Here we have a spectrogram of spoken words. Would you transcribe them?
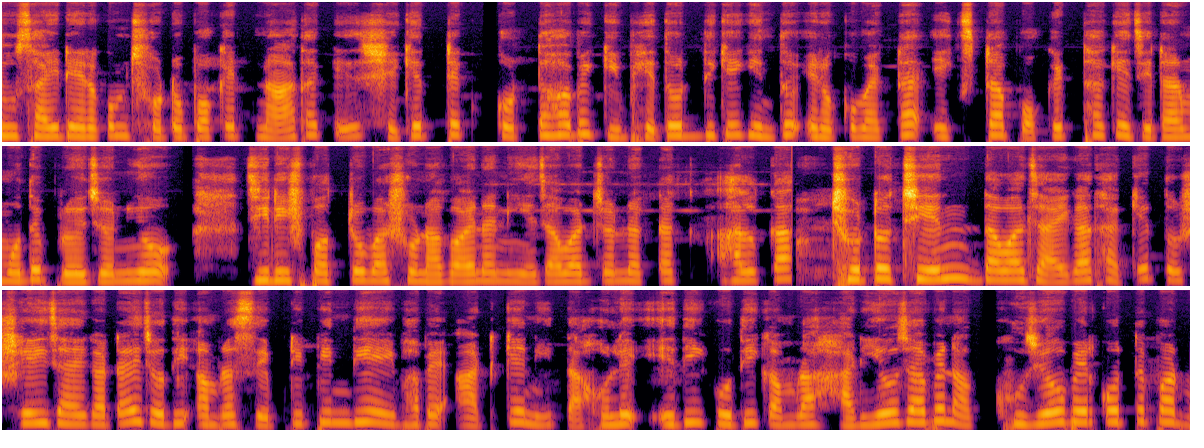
দু সাইডে এরকম ছোট পকেট না থাকে সেক্ষেত্রে করতে হবে কি ভেতর দিকে কিন্তু এরকম একটা এক্সট্রা পকেট থাকে যেটার মধ্যে প্রয়োজনীয় জিনিসপত্র বা সোনা গয়না নিয়ে যাওয়ার জন্য একটা হালকা ছোট চেন দেওয়া জায়গা থাকে। তো সেই জায়গাটায় যদি আমরা সেফটি পিন দিয়ে এইভাবে আটকে নিই তাহলে এদিক ওদিক আমরা হারিয়েও যাবে না, খুঁজেও বের করতে পারব।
